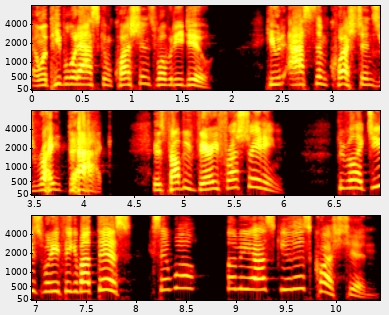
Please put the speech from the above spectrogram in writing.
And when people would ask him questions, what would he do? He would ask them questions right back. It was probably very frustrating. People were like, Jesus, what do you think about this? He said, Well, let me ask you this question.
